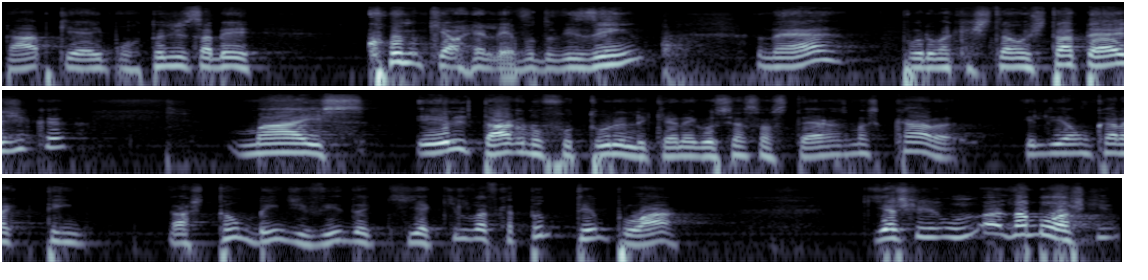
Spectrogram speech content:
tá? Porque é importante saber como que é o relevo do vizinho, né? Por uma questão estratégica. Mas ele tá no futuro, ele quer negociar essas terras, mas cara, ele é um cara que tem, eu acho tão bem de vida que aquilo vai ficar tanto tempo lá que acho que na boa, acho que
